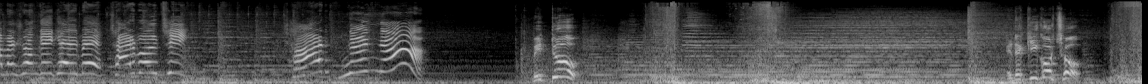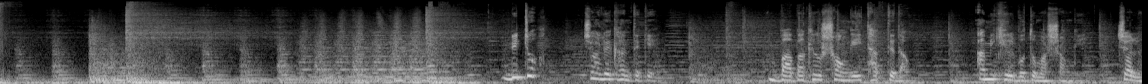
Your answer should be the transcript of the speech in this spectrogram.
আমার সঙ্গেই খেলবে। ছাড় বলছি। ছাড়? না না। বিট্টু! এটা কি করছ? বিট্টু চলো এখান থেকে। বাবাকেও সঙ্গেই থাকতে দাও। আমি খেলব তোমার সঙ্গে। চলো।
